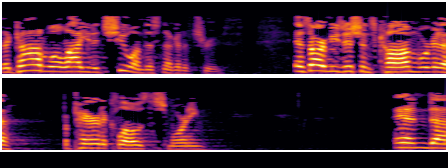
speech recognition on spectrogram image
that God will allow you to chew on this nugget of truth. As our musicians come, we're going to prepare to close this morning. And uh,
